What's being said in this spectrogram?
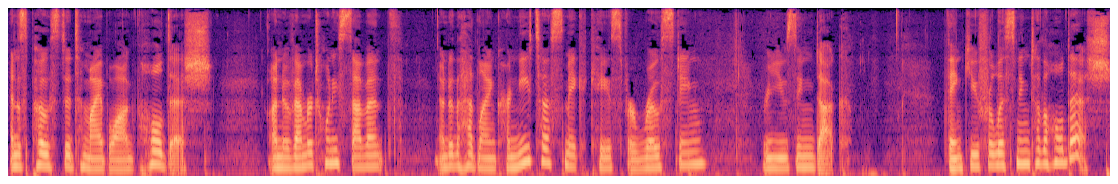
and is posted to my blog, The Whole Dish on November 27th under the headline Carnitas Make Case for Roasting Reusing Duck. Thank you for listening to The Whole Dish.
